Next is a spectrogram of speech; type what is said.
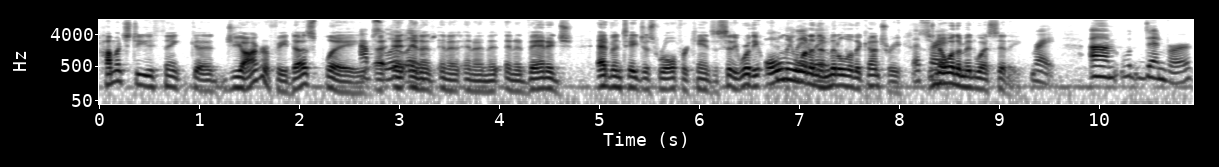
how much do you think uh, geography does play uh, in, a, in, a, in an, an advantage advantageous role for kansas city? We're the only one in the middle of the country. That's there's no other midwest city. Right. Um, well, Denver,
